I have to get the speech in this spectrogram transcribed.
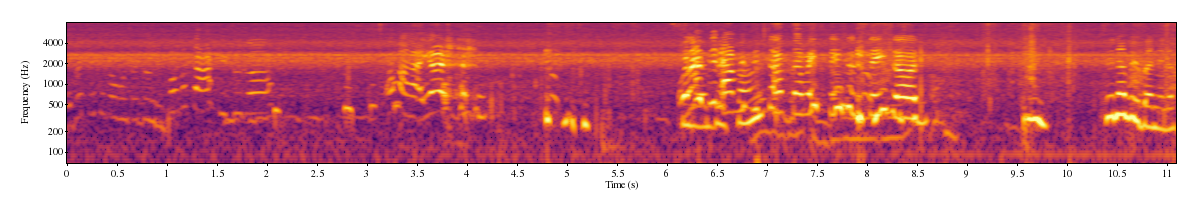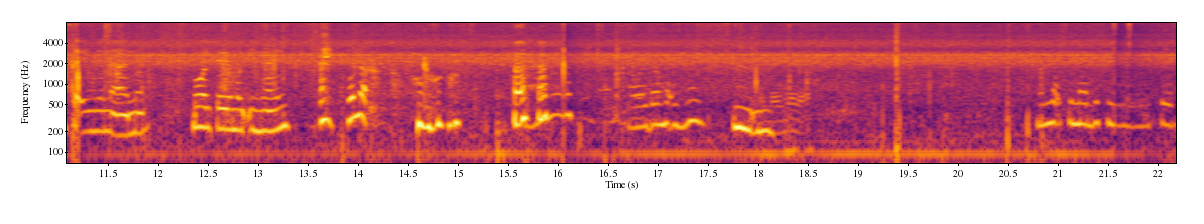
Eh, ba't kasi pumunta doon? Pumunta kasi doon, oh. Tama nga yun. Wala sinabi si Chap na may station station. Sinabi ba nila sa inyo na ano, bawal kayo mag-ingay? Ay, wala. Bawal daw maingay. Mm Wala sinabi si Sir.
